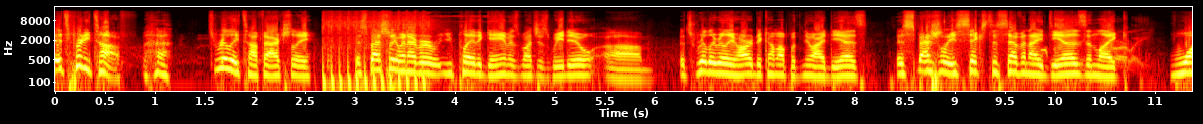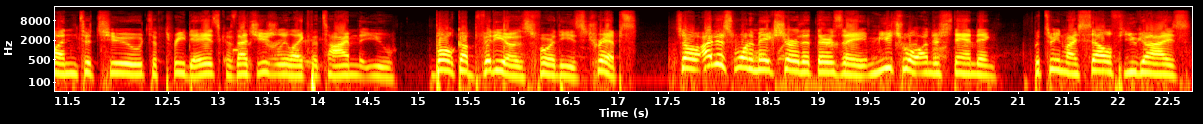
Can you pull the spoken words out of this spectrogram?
it's pretty tough. it's really tough, actually especially whenever you play the game as much as we do. Um, it's really, really hard to come up with new ideas, especially six to seven ideas in like one to two to three days, because that's usually like the time that you bulk up videos for these trips. So I just want to make sure that there's a mutual understanding between myself, you guys,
